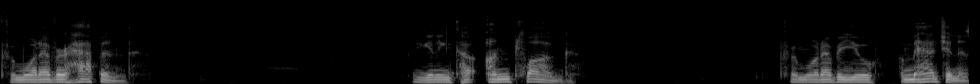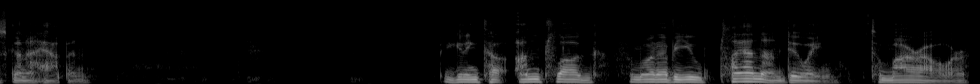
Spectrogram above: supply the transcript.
from whatever happened, beginning to unplug from whatever you imagine is going to happen. Beginning to unplug from whatever you plan on doing tomorrow or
